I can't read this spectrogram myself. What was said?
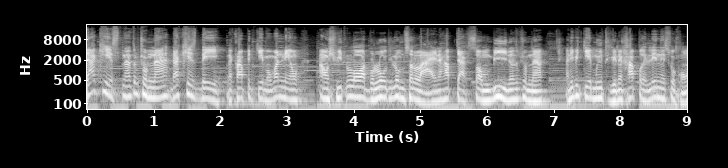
Darkest นะท่านผู้ชมนะ Darkest Day นะครับเป็นเกมแบบว่าแนวเอาชีวิตรอดบนโลกที่ล่มสลายนะครับจากซอมบี้นะท่านผู้ชมนะ อันนี้เป็นเกมมือถือนะครับ เปิดเล่นในส่วนของ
